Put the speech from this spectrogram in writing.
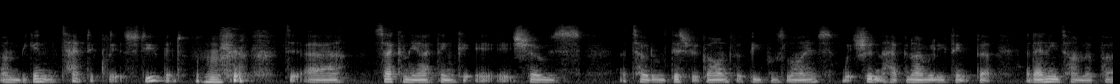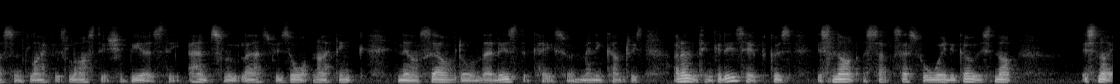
on the beginning, tactically, it's stupid. To- uh, secondly, I think it, it shows a total disregard for people's lives, which shouldn't happen. I really think that at any time a person's life is lost, it should be as the absolute last resort. And I think in El Salvador that is the case, or in many countries. I don't think it is here because it's not a successful way to go. It's not. It's not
